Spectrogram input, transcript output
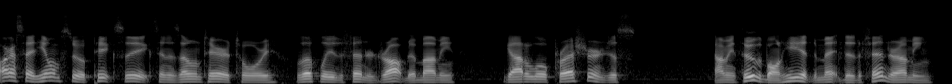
like I said, he almost threw a pick six in his own territory. Luckily, the defender dropped it. But I mean, got a little pressure and just, I mean, threw the ball. And he hit the the defender. I mean,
